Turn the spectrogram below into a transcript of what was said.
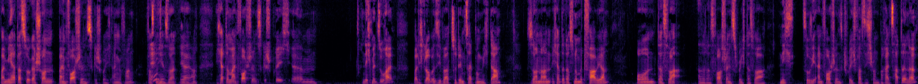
bei mir hat das sogar schon beim Vorstellungsgespräch angefangen. Was mir Echt? hier so ja, ja. Ich hatte mein Vorstellungsgespräch ähm, nicht mit Suhal, weil ich glaube, sie war zu dem Zeitpunkt nicht da, sondern ich hatte das nur mit Fabian. Und das war, also das Vorstellungsgespräch, das war nicht so wie ein Vorstellungsgespräch, was ich schon bereits hatte, ne?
